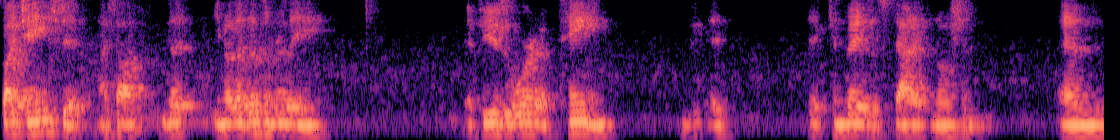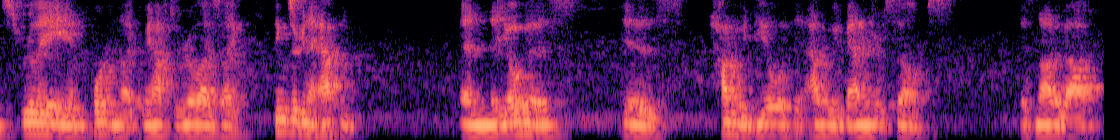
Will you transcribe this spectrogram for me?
so I changed it. I thought that, you know, that doesn't really, if you use the word obtain, it, it conveys a static notion. And it's really important. Like, we have to realize, like, things are going to happen. And the yoga is, is how do we deal with it? How do we manage ourselves? It's not about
